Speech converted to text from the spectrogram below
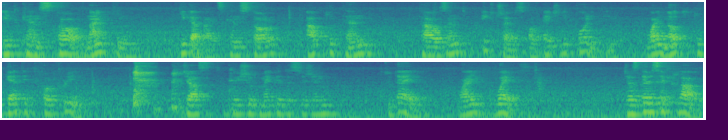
It can store 19 gigabytes, can store up to 10,000 pictures of HD quality. Why not to get it for free? Just we should make a decision today. Why wait? Just there is a cloud.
